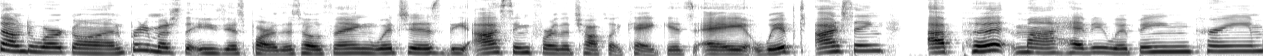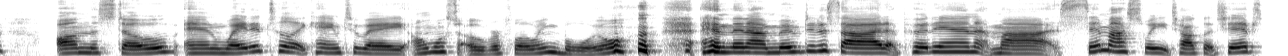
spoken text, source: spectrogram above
Time to work on pretty much the easiest part of this whole thing, which is the icing for the chocolate cake. It's a whipped icing. I put my heavy whipping cream on the stove and waited till it came to a almost overflowing boil and then I moved it aside put in my semi-sweet chocolate chips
